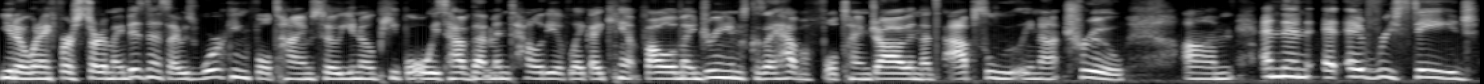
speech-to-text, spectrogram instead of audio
you know, when I first started my business, I was working full time. So, you know, people always have that mentality of like, I can't follow my dreams because I have a full time job. And that's absolutely not true. Um, and then at every stage,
